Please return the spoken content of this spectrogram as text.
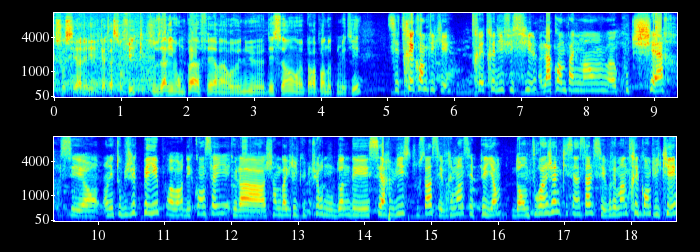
sociale est catastrophique. Nous n'arrivons pas à faire un revenu décent par rapport à notre métier. C'est très compliqué, très très difficile. L'accompagnement euh, coûte cher. C'est, euh, on est obligé de payer pour avoir des conseils, que la Chambre d'agriculture nous donne des services, tout ça, c'est vraiment c'est payant. Donc pour un jeune qui s'installe, c'est vraiment très compliqué.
